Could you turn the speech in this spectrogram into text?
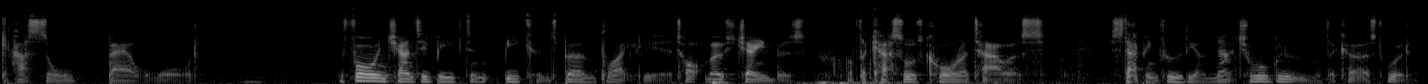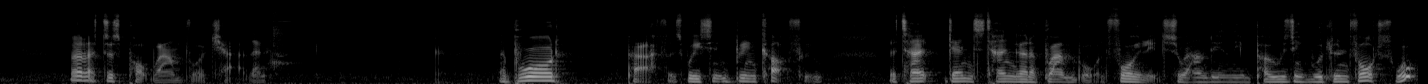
Castle Baleward. The four enchanted beacon, beacons burn brightly in the topmost chambers of the castle's corner towers, stepping through the unnatural gloom of the cursed wood. Well, let's just pop round for a chat then. A broad path has recently been cut through the ta- dense tangle of bramble and foliage surrounding the imposing woodland fortress. Whoa!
